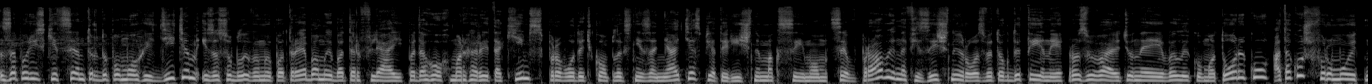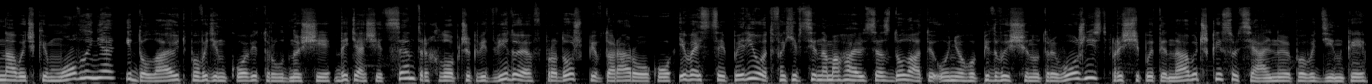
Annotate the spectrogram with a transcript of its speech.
Запорізький центр допомоги дітям із особливими потребами Батерфляй. Педагог Маргарита Кімс проводить комплексні заняття з п'ятирічним Максимом. Це вправи на фізичний розвиток дитини, розвивають у неї велику моторику, а також формують навички мовлення і долають поведінкові труднощі. Дитячий центр хлопчик відвідує впродовж півтора року. І весь цей період фахівці намагаються здолати у нього підвищену тривожність, прищепити навички соціальної поведінки.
